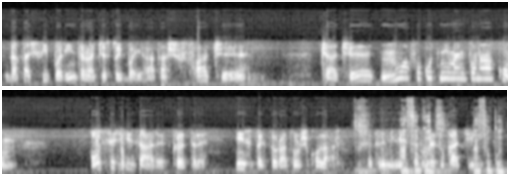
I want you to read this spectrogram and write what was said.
Dacă aș fi părintele acestui băiat, aș face ceea ce nu a făcut nimeni până acum. O sesizare către inspectoratul școlar, către A Ministerul făcut. Educației. A făcut.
